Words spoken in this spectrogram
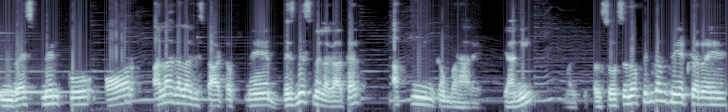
इन्वेस्टमेंट को और अलग अलग स्टार्टअप में बिज़नेस में लगाकर अपनी इनकम बढ़ा रहे हैं। यानी multiple sources of income create कर रहे हैं।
